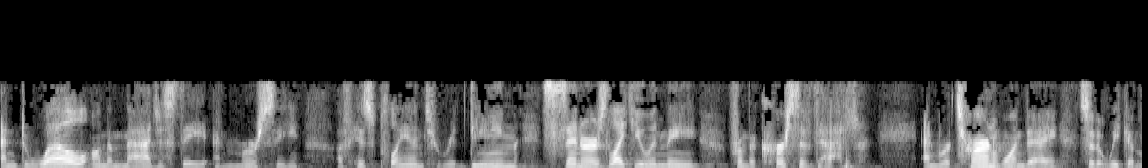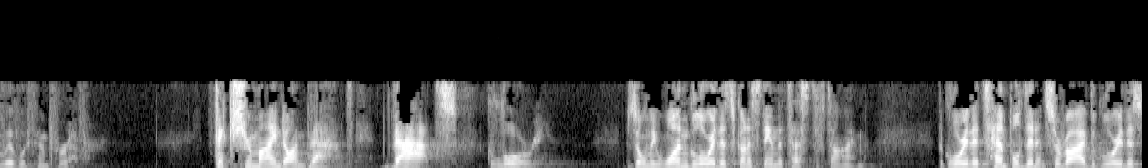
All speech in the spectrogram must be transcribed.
and dwell on the majesty and mercy of his plan to redeem sinners like you and me from the curse of death and return one day so that we could live with him forever. Fix your mind on that. That's glory. There's only one glory that's going to stand the test of time. The glory of the temple didn't survive. The glory of this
